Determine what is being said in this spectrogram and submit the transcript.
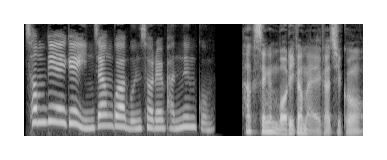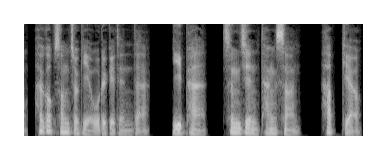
선비에게 인장과 문서를 받는 꿈. 학생은 머리가 맑아지고 학업 성적이 오르게 된다. 입학, 승진, 당선, 합격,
